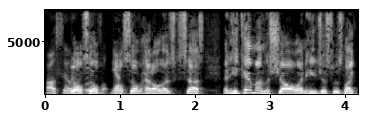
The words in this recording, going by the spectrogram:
Paul Silva. Paul Silva. Yeah. Paul Silva had all that success, and he came on the show and he just was like,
